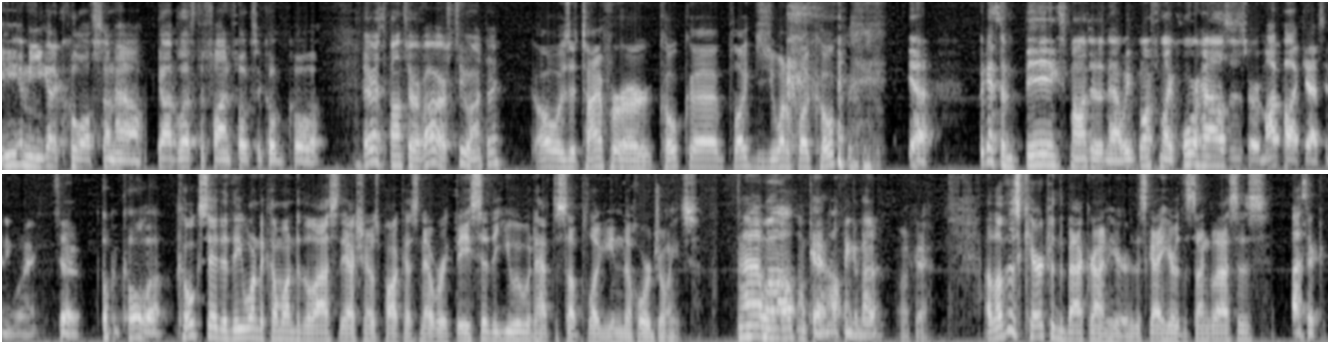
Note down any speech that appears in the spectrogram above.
I mean, you got to cool off somehow. God bless the fine folks at Coca-Cola. They're a sponsor of ours too, aren't they? Oh, is it time for our Coke uh, plug? Did you want to plug Coke? Yeah. We got some big sponsors now. We've gone from like whorehouses, or my podcast anyway, to Coca-Cola. Coke said that they wanted to come onto the last of the Action Heroes podcast network, they said that you would have to stop plugging the whore joints. Ah, well, okay, I'll think about it. Okay. I love this character in the background here. This guy here with the sunglasses. Classic.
